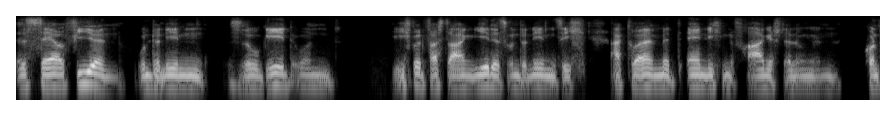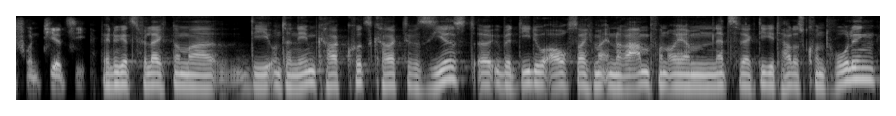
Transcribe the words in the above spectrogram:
es sehr vielen Unternehmen so geht. Und ich würde fast sagen, jedes Unternehmen sich aktuell mit ähnlichen Fragestellungen konfrontiert sieht. Wenn du jetzt vielleicht nochmal die Unternehmen kurz charakterisierst, äh, über die du auch, sag ich mal, im Rahmen von eurem Netzwerk Digitales Controlling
